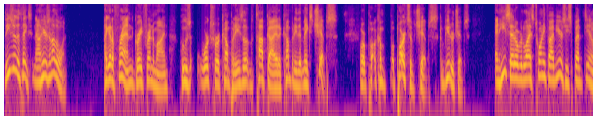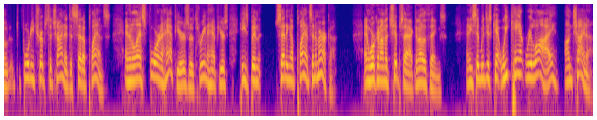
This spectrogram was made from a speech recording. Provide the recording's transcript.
these are the things. Now here's another one. I got a friend, great friend of mine, who's works for a company. He's a top guy at a company that makes chips or parts of chips, computer chips. And he said over the last 25 years, he spent, you know, 40 trips to China to set up plants. And in the last four and a half years or three and a half years, he's been setting up plants in America and working on the CHIPS Act and other things. And he said, we just can't, we can't rely on China.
